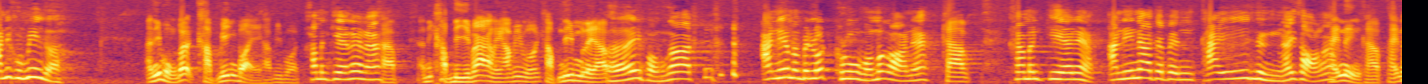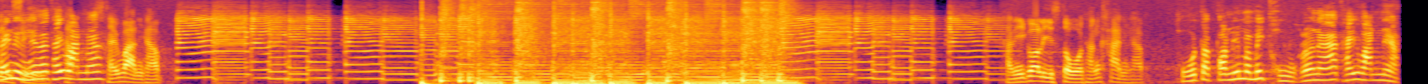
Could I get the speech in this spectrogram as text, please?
อันนี้คุณวิ่งเหรออันนี้ผมก็ขับวิ่งบ่อยครับพี่บอส Karmann Ghia เนี่ยนะครับอันนี้ขับดีมากเลยครับพี่บอสขับนิ่มเลยครับเอ้ยผมก็ อันเนี้ยมันเป็นรถครูผมเมื่อก่อนนะครับ Karmann Ghia เนี่ย อันนี้น่าจะเป็นไทยหนึ่งไทยสองอะไทยหนึ่งครับไทยหไทยหนึ่นึ่งงใช่ไหมไทยวันนะ ไทยวันครับ คันนี้ก็รีสโตร์ทั้งคันครับโหแต่ตอนนี้มันไม่ถูกแล้วนะไทยวันเนี่ย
